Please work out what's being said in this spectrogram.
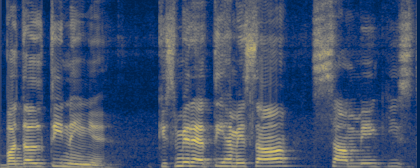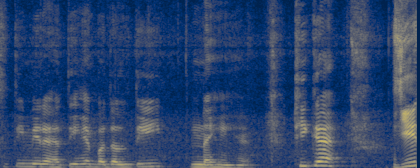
बदलती नहीं है। किसमें रहती है? हमेशा साम्य की स्थिति में रहती है, बदलती नहीं है। ठीक है? ये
